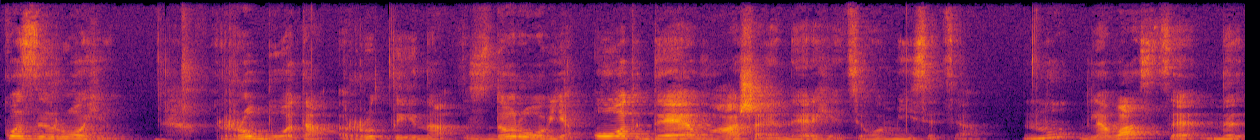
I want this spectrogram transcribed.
Козироги. Робота, рутина, здоров'я от де ваша енергія цього місяця. Ну, для вас це не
